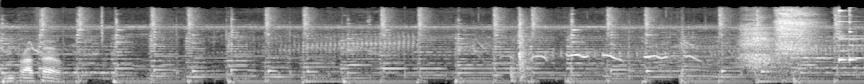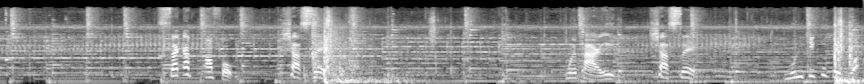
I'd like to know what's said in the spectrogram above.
M'prafel. Sa ka pran fom? Chase. Mwen pare. Chase. Moun ki koupe bois.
